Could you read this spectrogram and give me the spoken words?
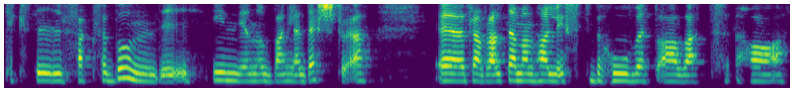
textilfackförbund i Indien och Bangladesh tror jag. Eh, framförallt där man har lyft behovet av att ha,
